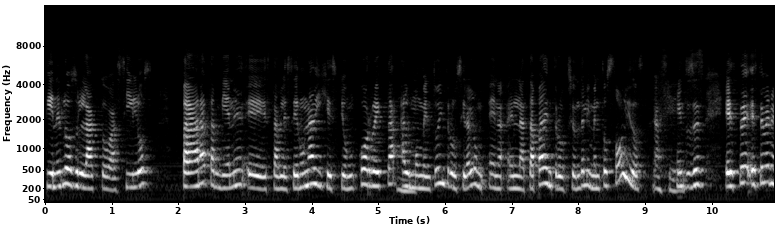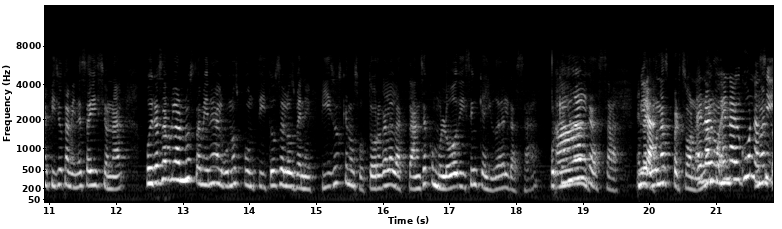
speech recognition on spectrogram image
tiene los lactobacilos para también eh, establecer una digestión correcta al momento de introducir en, la etapa de introducción de alimentos sólidos. Así Entonces, este, este beneficio también es adicional. ¿Podrías hablarnos también en algunos puntitos de los beneficios que nos otorga la lactancia, como luego dicen que ayuda a adelgazar? ¿Por qué ayuda a ah, adelgazar? En algunas personas. En, en algunas, sí.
